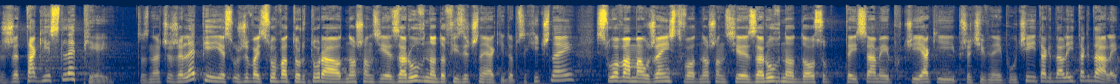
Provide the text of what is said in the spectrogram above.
że tak jest lepiej. To znaczy, że lepiej jest używać słowa tortura, odnosząc je zarówno do fizycznej, jak i do psychicznej, słowa małżeństwo, odnosząc je zarówno do osób tej samej płci, jak i przeciwnej płci, i tak dalej, i tak dalej.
